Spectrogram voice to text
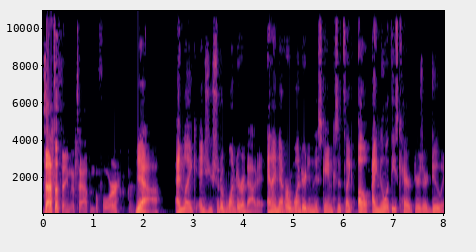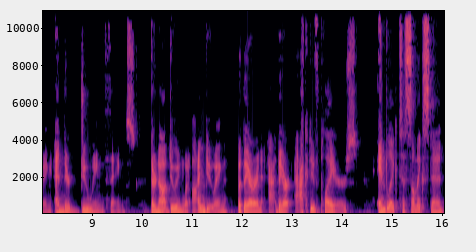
That's a thing that's happened before. yeah. And like and you sort of wonder about it. And i never wondered in this game because it's like oh i know what these characters are doing and they're doing things they're not doing what i'm doing but they are an they are active players. And like to some extent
